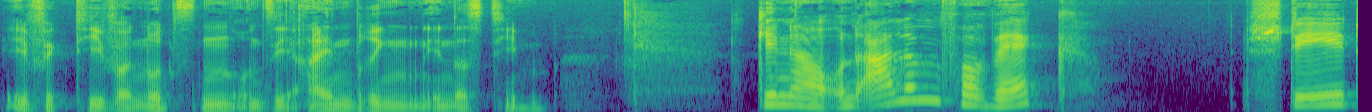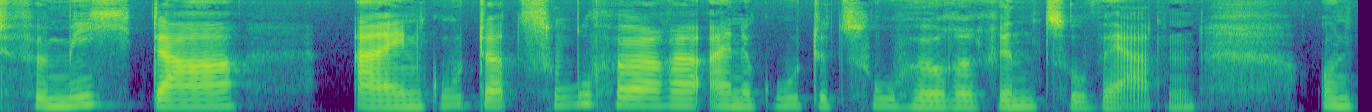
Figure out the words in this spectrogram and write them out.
effektiver nutzen und sie einbringen in das Team. Genau, und allem vorweg steht für mich da, ein guter Zuhörer, eine gute Zuhörerin zu werden. Und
